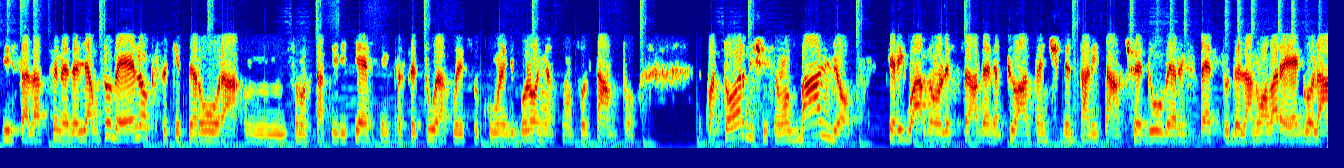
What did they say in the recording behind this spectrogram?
di installazione degli autovelox che per ora mh, sono stati richiesti in prefettura, quelli sul comune di Bologna sono soltanto 14 se non sbaglio, che riguardano le strade a più alta incidentalità, cioè dove il rispetto della nuova regola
